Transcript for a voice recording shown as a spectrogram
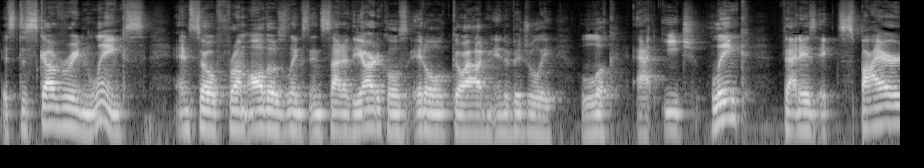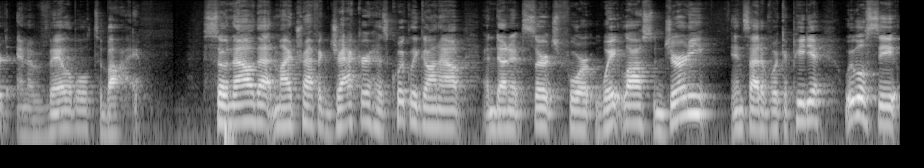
it's discovering links. And so from all those links inside of the articles, it'll go out and individually look at each link that is expired and available to buy. So now that my traffic jacker has quickly gone out and done its search for weight loss journey inside of Wikipedia, we will see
